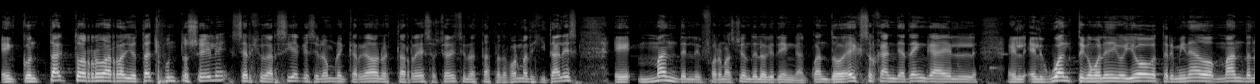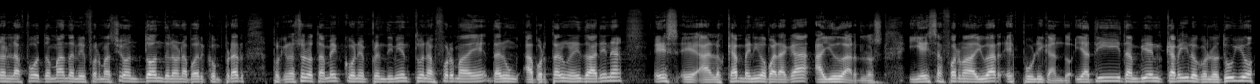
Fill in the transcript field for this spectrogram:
en contacto arroba radiotouch.cl, Sergio García, que es el hombre encargado de nuestras redes sociales y nuestras plataformas digitales, eh, manden la información de lo que tengan. Cuando Exocan ya tenga el, el, guante, como le digo yo, terminado, mándanos la foto, mándanos la información, dónde lo van a poder comprar, porque nosotros también con emprendimiento, una forma de dar un, aportar un granito de arena es eh, a los que han venido para acá ayudarlos. Y esa forma de ayudar es publicando. Y a ti también, Camilo, con lo tuyo,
